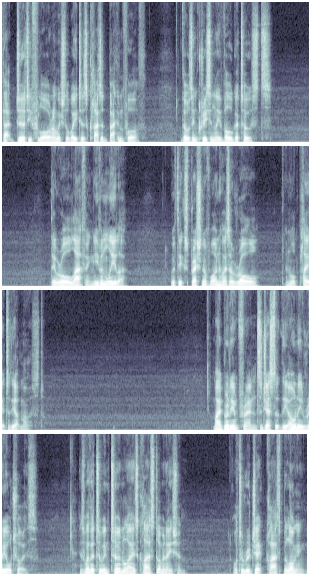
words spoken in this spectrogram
that dirty floor on which the waiters clattered back and forth, those increasingly vulgar toasts. They were all laughing, even Lila, with the expression of one who has a role and will play it to the utmost. My brilliant friend suggests that the only real choice is whether to internalize class domination or to reject class belonging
